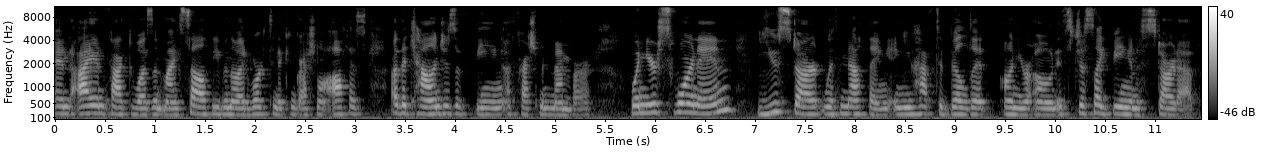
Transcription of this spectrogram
and I in fact wasn't myself, even though I'd worked in a congressional office, are the challenges of being a freshman member. When you're sworn in, you start with nothing and you have to build it on your own. It's just like being in a startup.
